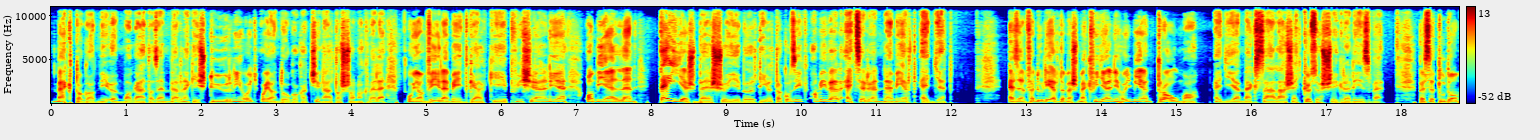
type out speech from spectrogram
megtagadni önmagát az embernek, és tűrni, hogy olyan dolgokat csináltassanak vele, olyan véleményt kell képviselnie, ami ellen teljes belsőjéből tiltakozik, amivel egyszerűen nem ért egyet. Ezen felül érdemes megfigyelni, hogy milyen trauma egy ilyen megszállás egy közösségre nézve. Persze tudom,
